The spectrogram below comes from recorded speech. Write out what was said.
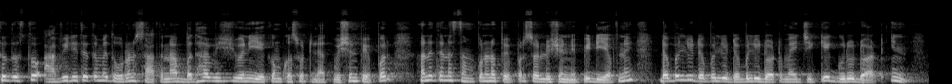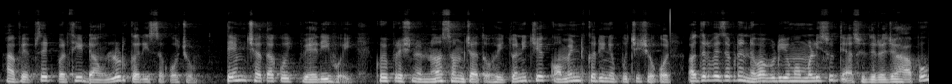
તો દોસ્તો આવી રીતે તમે ધોરણ સાતના બધા વિષયોની એકમ કસોટીના ક્વેશ્ચન પેપર અને તેના સંપૂર્ણ પેપર સોલ્યુશનની પીડીએફને W W W dot my GK guru dot in આ વેબસાઇટ પરથી ડાઉનલોડ કરી શકો છો તેમ છતાં કોઈ ક્વેરી હોય કોઈ પ્રશ્ન ન સમજાતો હોય તો નીચે કોમેન્ટ કરીને પૂછી શકો અધરવાઇઝ આપણે નવા વિડીયોમાં મળીશું ત્યાં સુધી રજા આપો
